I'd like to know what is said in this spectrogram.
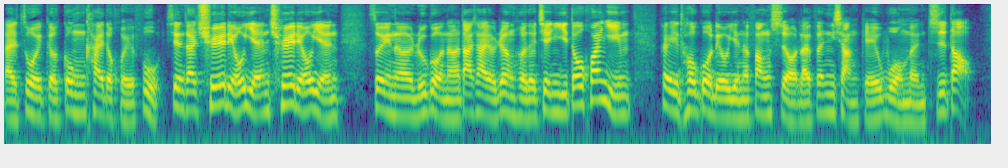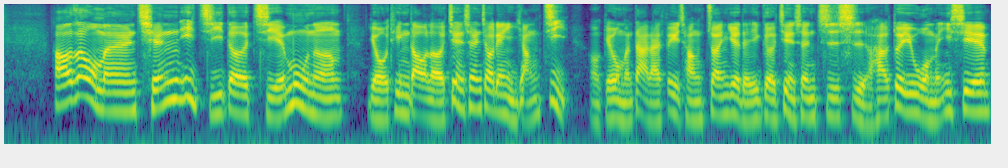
来做一个公开的回复。现在缺留言，缺留言，所以呢，如果呢大家有任何的建议，都欢迎可以透过留言的方式哦来分享给我们知道。好，在我们前一集的节目呢，有听到了健身教练杨继哦，给我们带来非常专业的一个健身知识，还有对于我们一些。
